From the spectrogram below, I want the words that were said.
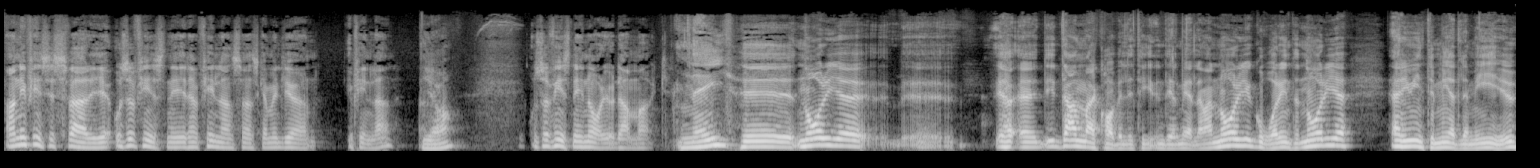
Ja, ni finns i Sverige och så finns ni i den finlandssvenska miljön i Finland. Ja. Och så finns ni i Norge och Danmark. Nej, eh, Norge... Eh, eh I Danmark har vi lite, en del medlemmar. Norge går inte. Norge är ju inte medlem i EU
